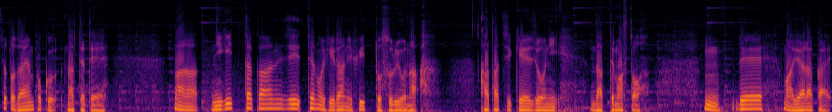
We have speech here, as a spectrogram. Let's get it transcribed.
ちょっと楕円っぽくなってて、まあ、握った感じ、手のひらにフィットするような形形状になってますと。うん。で、まあ、柔らかい。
